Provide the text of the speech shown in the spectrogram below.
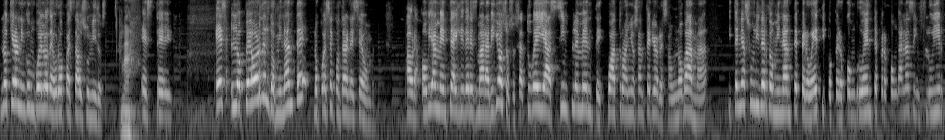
no quiero ningún vuelo de Europa a Estados Unidos. Este, es lo peor del dominante, lo puedes encontrar en ese hombre. Ahora, obviamente hay líderes maravillosos, o sea, tú veías simplemente cuatro años anteriores a un Obama, y tenías un líder dominante, pero ético, pero congruente, pero con ganas de influir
